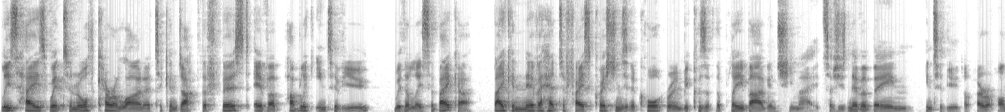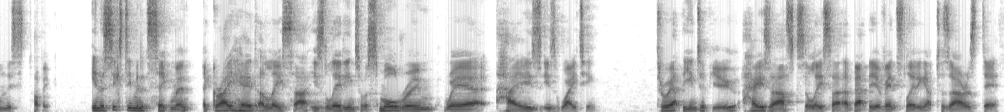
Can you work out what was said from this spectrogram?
Liz Hayes went to North Carolina to conduct the first ever public interview with Elisa Baker. Baker never had to face questions in a courtroom because of the plea bargain she made. So she's never been interviewed on this topic. In the 60 minute segment, a grey haired Elisa is led into a small room where Hayes is waiting. Throughout the interview, Hayes asks Elisa about the events leading up to Zara's death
